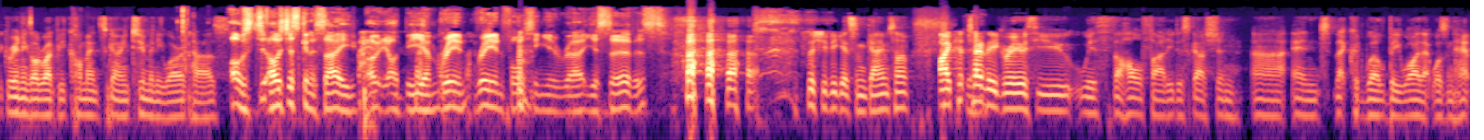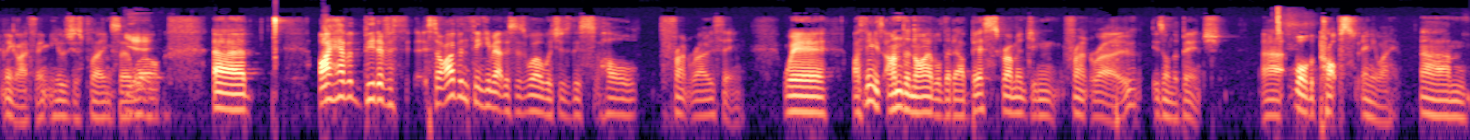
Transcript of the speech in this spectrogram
the Green and Gold Rugby comments going too many Waratahs. I was I was just going to say I'd be um, rein reinforcing your uh, your service. especially if you get some game time. I could totally agree with you with the whole Fardy discussion, uh, and that could well be why that wasn't happening. I think he was just playing so Yeah. well. Uh, I have a bit of a th- so I've been thinking about this as well, which is this whole front row thing, where I think it's undeniable that our best scrummaging front row is on the bench. Uh, well, the props anyway. Um,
